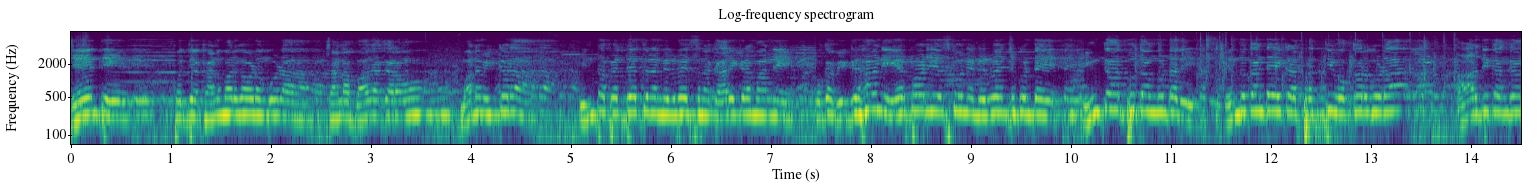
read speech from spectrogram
జయంతి కొద్దిగా కనుమరుగవడం కూడా చాలా బాధాకరము. మనం ఇక్కడ ఇంత పెద్ద ఎత్తున నిర్వహిస్తున్న కార్యక్రమాన్ని ఒక విగ్రహాన్ని ఏర్పాటు చేసుకొని నిర్వహించుకుంటే ఇంకా అద్భుతంగా ఉంటుంది. ఎందుకంటే ఇక్కడ ప్రతి ఒక్కరు కూడా ఆర్థికంగా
